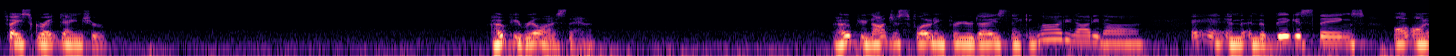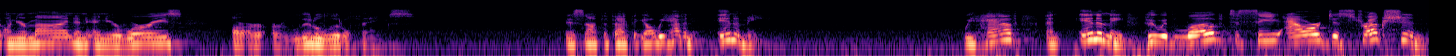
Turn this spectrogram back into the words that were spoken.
face great danger. I hope you realize that. I hope you're not just floating through your days thinking, la di da di da. And, and the biggest things on, on, on your mind and, and your worries are, are, are little, little things. And it's not the fact that, y'all, we have an enemy. We have an enemy who would love to see our destruction.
